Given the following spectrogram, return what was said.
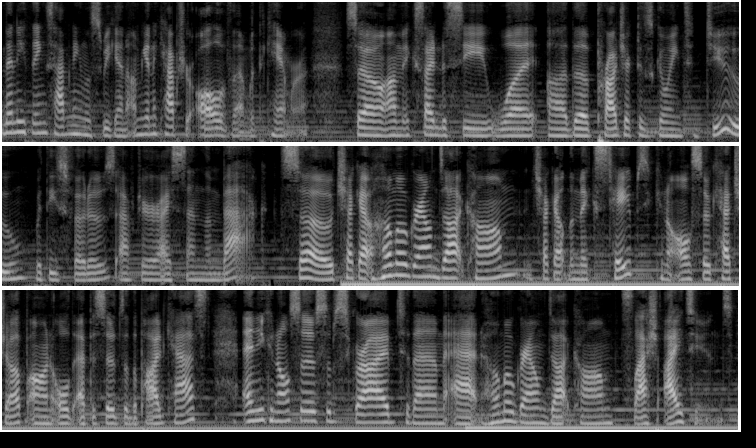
many things happening this weekend, I'm going to capture all of them with the camera. So I'm excited to see what uh, the project is going to do with these photos after I send them back. So check out homoground.com and check out the mixtapes. You can also catch up on old episodes of the podcast, and you can also subscribe to them at homoground.com slash iTunes.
